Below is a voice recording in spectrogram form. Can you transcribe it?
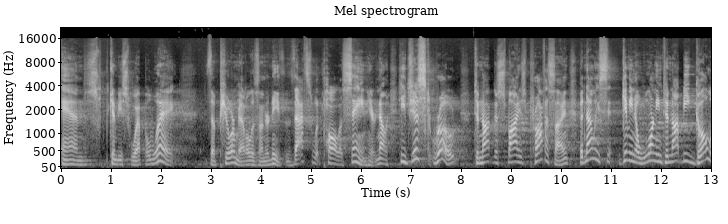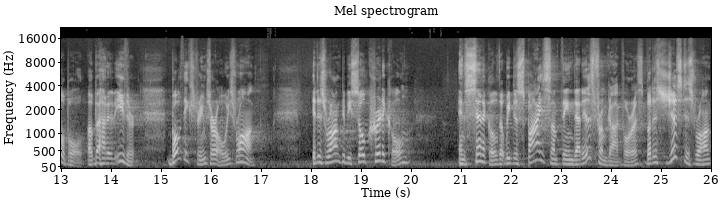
and can be swept away. The pure metal is underneath. That's what Paul is saying here. Now, he just wrote to not despise prophesying, but now he's giving a warning to not be gullible about it either. Both extremes are always wrong. It is wrong to be so critical and cynical that we despise something that is from God for us, but it's just as wrong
